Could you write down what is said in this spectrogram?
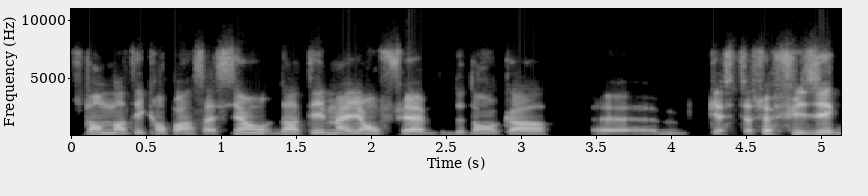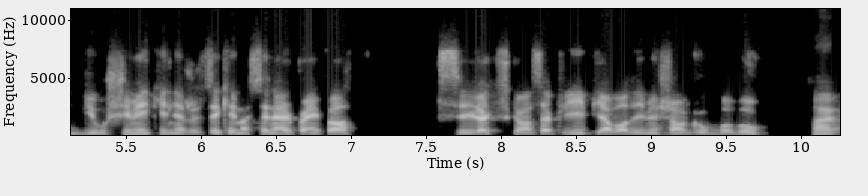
tu tombes dans tes compensations, dans tes maillons faibles de ton corps, euh, que ce soit physique, biochimique, énergétique, émotionnel, peu importe. C'est là que tu commences à plier puis avoir des méchants gros bobos. Ouais.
